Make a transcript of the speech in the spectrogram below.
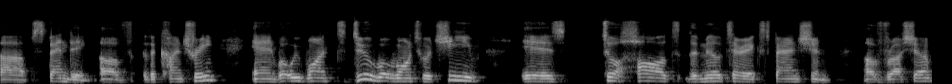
uh, spending of the country. And what we want to do, what we want to achieve, is to halt the military expansion of Russia.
